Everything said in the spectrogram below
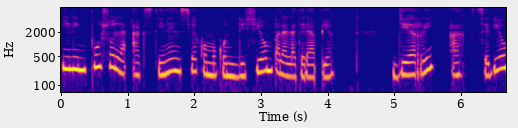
y le impuso la abstinencia como condición para la terapia. Jerry accedió,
